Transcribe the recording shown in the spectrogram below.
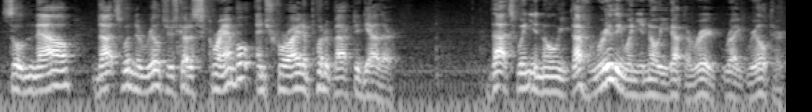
So now that's when the realtor's got to scramble and try to put it back together. That's when you know. That's really when you know you got the right, right realtor.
